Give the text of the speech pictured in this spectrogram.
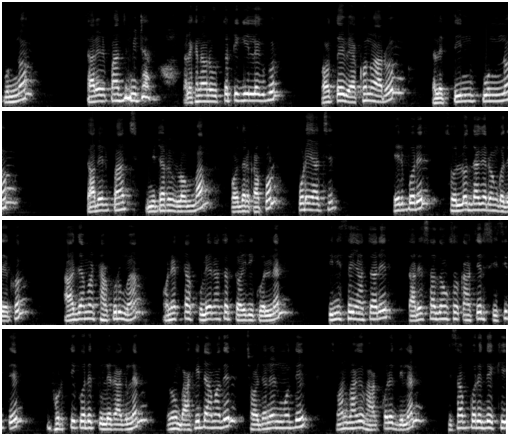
পূর্ণ চারের পাঁচ মিটার। তাহলে এখানে আমরা উত্তরটি কি লিখব? অতএব এখনও আরও, তাহলে তিন পূর্ণ চারের পাঁচ মিটার লম্বা পর্দার কাপড় পড়ে আছে। এরপরে ষোলোর দাগের অঙ্ক দেখো। আজ আমার ঠাকুরমা অনেকটা ফুলের আচার তৈরি করলেন। তিনি সেই আচারের চারের সাত অংশ কাঁচের শিশিতে ভর্তি করে তুলে রাখলেন এবং বাকিটা আমাদের ছজনের মধ্যে সমান ভাগে ভাগ করে দিলেন। হিসাব করে দেখি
